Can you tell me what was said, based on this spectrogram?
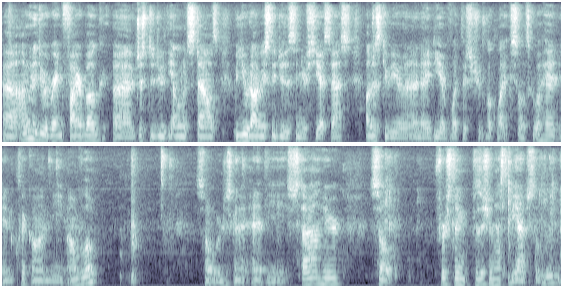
Uh, I'm going to do it right in Firebug uh, just to do the element styles, but you would obviously do this in your CSS. I'll just give you an, an idea of what this should look like. So let's go ahead and click on the envelope. So we're just going to edit the style here. So first thing, position has to be absolute,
